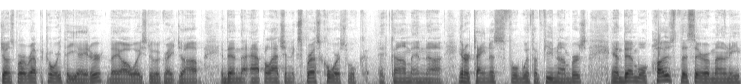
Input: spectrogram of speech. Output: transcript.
Jonesborough Repertory Theater. They always do a great job. And then the Appalachian Express Chorus will come and uh, entertain us for, with a few numbers. And then we'll close the ceremony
